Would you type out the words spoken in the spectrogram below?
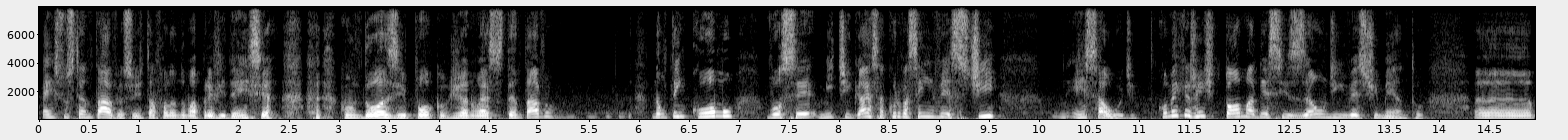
É insustentável. Se a gente está falando de uma previdência com 12 e pouco que já não é sustentável, não tem como você mitigar essa curva sem investir em saúde. como é que a gente toma a decisão de investimento? Uh,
